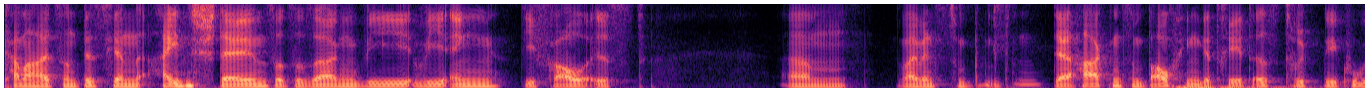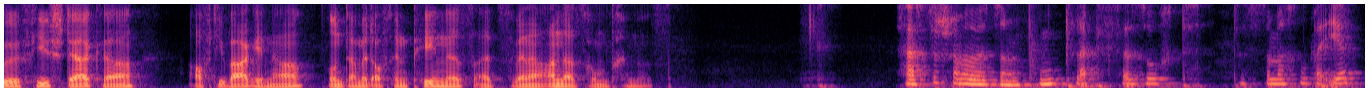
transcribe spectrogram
kann man halt so ein bisschen einstellen, sozusagen, wie, wie eng die Frau ist. Ähm, weil wenn es zum der Haken zum Bauch hingedreht ist, drückt die Kugel viel stärker auf die Vagina und damit auf den Penis, als wenn er andersrum drin ist. Hast du schon mal mit so einem Pumpplug versucht, das zu machen bei ihr?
